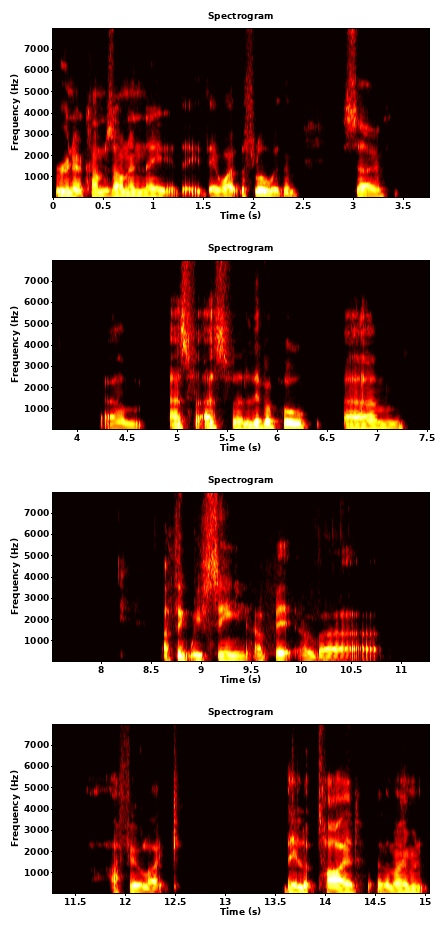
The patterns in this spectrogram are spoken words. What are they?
Bruno comes on and they they, they wipe the floor with them. So, um, as for as for Liverpool, um, I think we've seen a bit of a. I feel like they look tired at the moment.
